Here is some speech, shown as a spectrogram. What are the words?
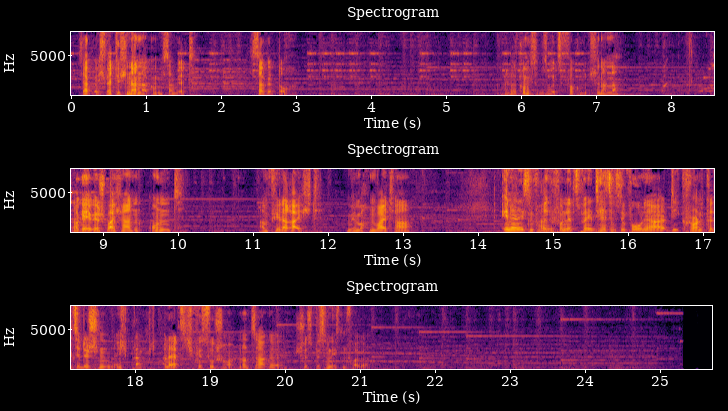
Ich sag euch, ich werde durcheinander kommen. Ich sage es. Ich sage doch. Da komme ich sowieso jetzt vollkommen durcheinander. Okay, wir speichern und haben viel erreicht. Wir machen weiter in der nächsten Folge von Let's Play Tales of Symphonia, die Chronicles Edition. Ich bedanke mich alle herzlich fürs Zuschauen und sage Tschüss bis zur nächsten Folge.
